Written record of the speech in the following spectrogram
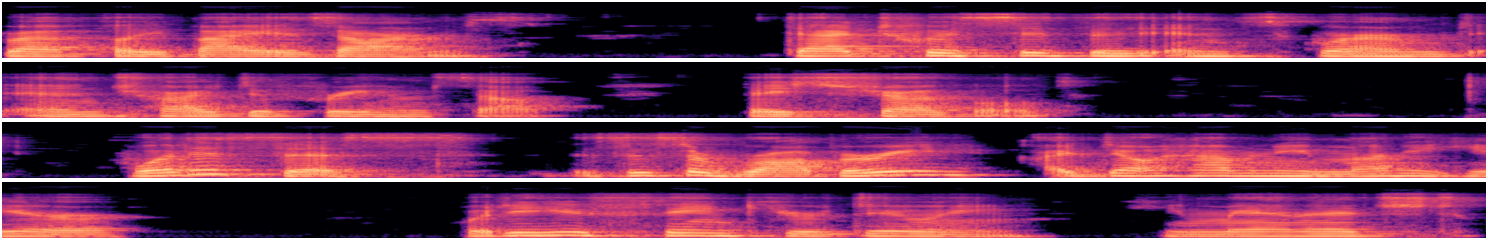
roughly by his arms. Dad twisted and squirmed and tried to free himself. They struggled. What is this? Is this a robbery? I don't have any money here. What do you think you're doing? He managed to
